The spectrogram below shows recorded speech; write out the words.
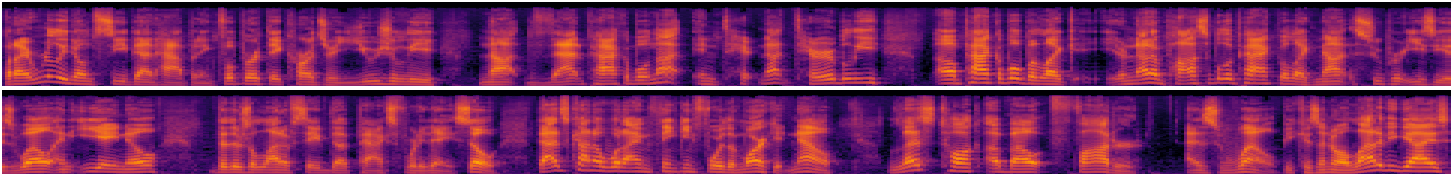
But I really don't see that happening. FUT birthday cards are usually not that packable, not not terribly uh, packable, but like you're not impossible to pack, but like not super easy as well. And EA know that there's a lot of saved up packs for today. So that's kind of what I'm thinking for the market. Now, let's talk about fodder as well, because I know a lot of you guys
